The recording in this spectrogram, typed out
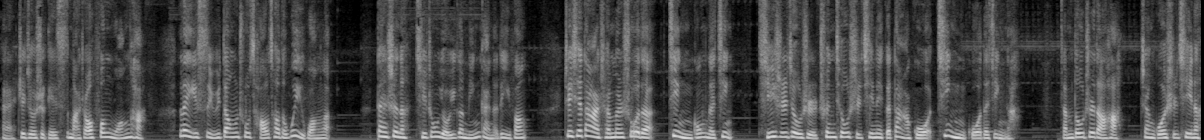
哎，这就是给司马昭封王哈。类似于当初曹操的魏王了，但是呢，其中有一个敏感的地方，这些大臣们说的“晋公”的“晋”，其实就是春秋时期那个大国晋国的“晋”啊。咱们都知道哈，战国时期呢，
